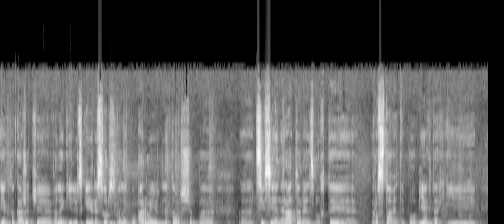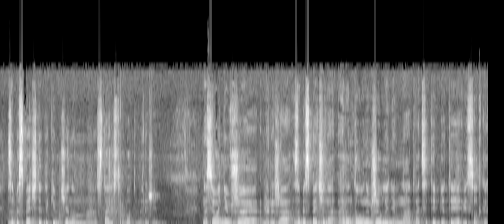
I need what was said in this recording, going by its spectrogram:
як то кажуть, е, великий людський ресурс, велику армію для того, щоб е, е, ці всі генератори змогти розставити по об'єктах і забезпечити таким чином сталість роботи мережі. На сьогодні вже мережа забезпечена гарантованим живленням на 25%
